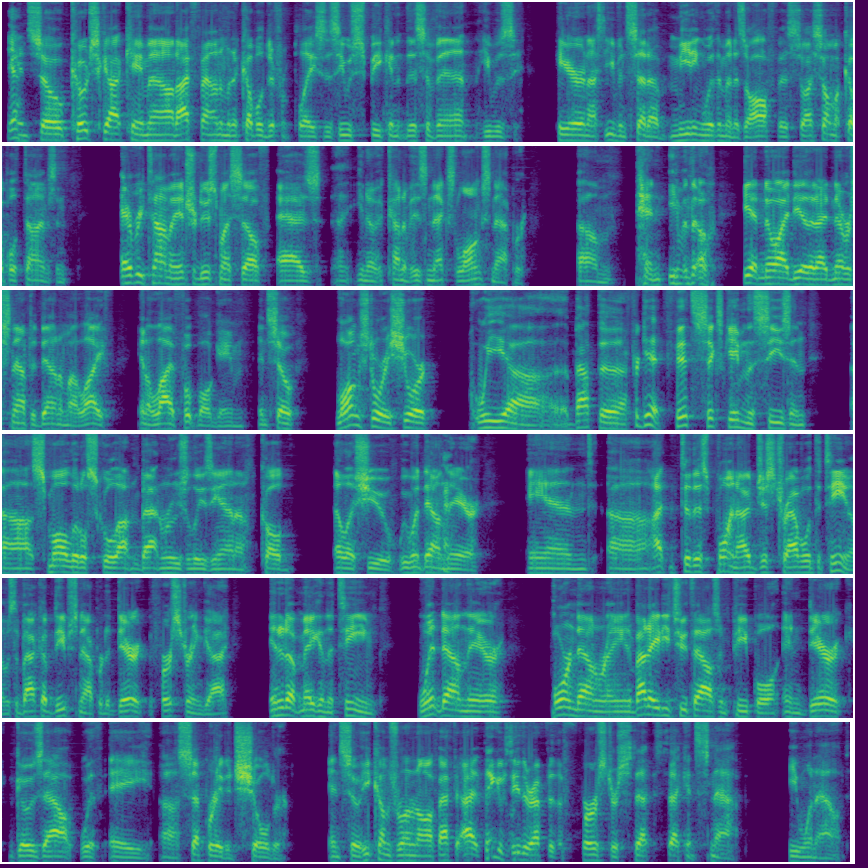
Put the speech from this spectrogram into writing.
Yeah. And so Coach Scott came out. I found him in a couple of different places. He was speaking at this event. He was here, and I even set a meeting with him in his office. So I saw him a couple of times, and every time I introduced myself as uh, you know, kind of his next long snapper. Um, and even though he had no idea that I'd never snapped it down in my life in a live football game, and so long story short, we uh, about the I forget fifth, sixth game of the season. Uh, small little school out in Baton Rouge, Louisiana, called LSU. We went down there, and uh, I, to this point, I just traveled with the team. I was the backup deep snapper to Derek, the first string guy. Ended up making the team. Went down there, pouring down rain, about eighty-two thousand people, and Derek goes out with a uh, separated shoulder, and so he comes running off after. I think it was either after the first or second snap. He went out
